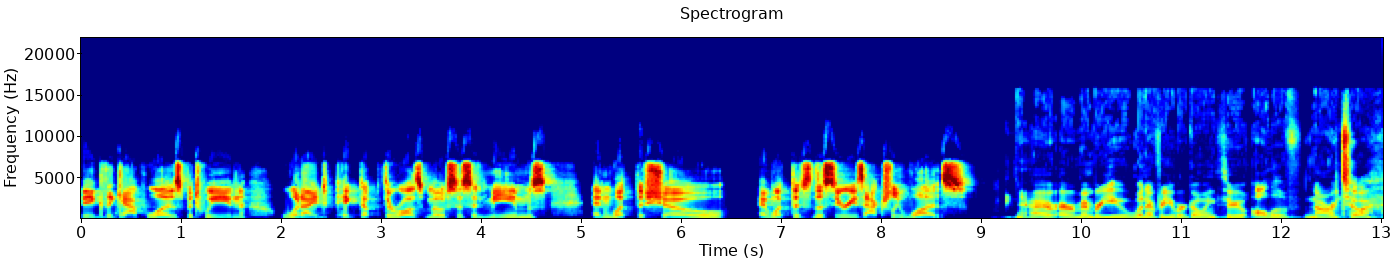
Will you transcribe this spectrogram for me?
big the gap was between what I'd picked up through osmosis and memes and what the show and what this the series actually was. Yeah, I, I remember you whenever you were going through all of Naruto. I,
